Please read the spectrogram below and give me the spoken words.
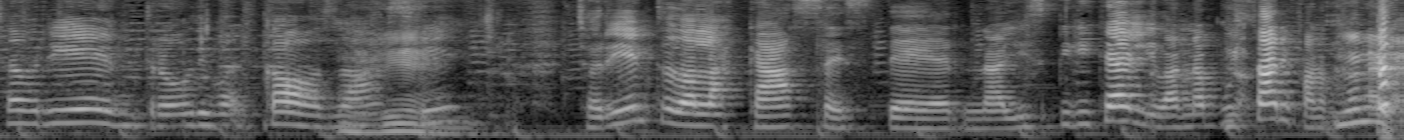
C'è un rientro di qualcosa? un rientro. Sì? Un rientro dalla cassa esterna. Gli spiritelli vanno a bussare e fanno. Non è,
